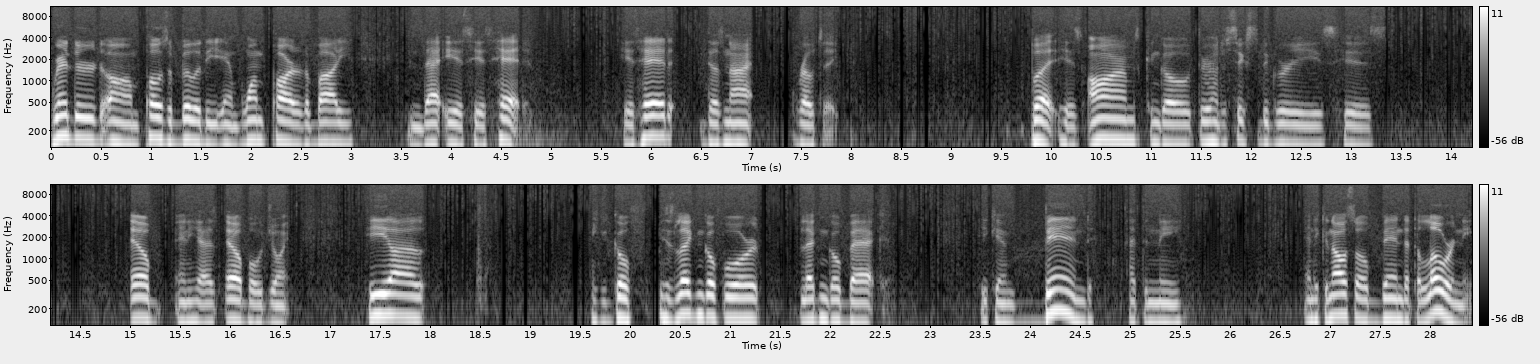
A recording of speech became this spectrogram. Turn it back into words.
rendered um posability in one part of the body, and that is his head. His head does not rotate. But his arms can go 360 degrees, his elbow and he has elbow joint. He uh he can go his leg can go forward, leg can go back, he can bend at the knee. And he can also bend at the lower knee.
